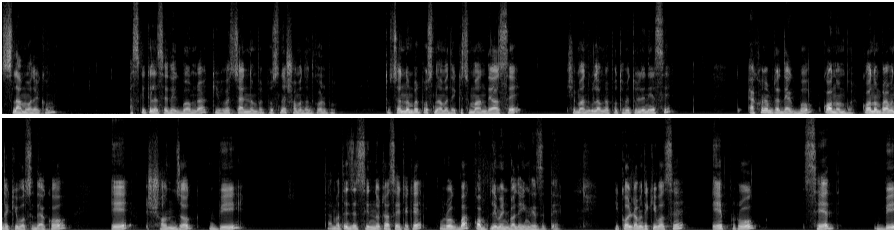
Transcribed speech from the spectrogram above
আসসালামু আলাইকুম। আজকে ক্লাসে দেখব আমরা কীভাবে চার নম্বর প্রশ্নের সমাধান করব। তো চার নম্বর প্রশ্নে আমাদের কিছু মান দেওয়া আছে। সে মানগুলো আমরা প্রথমে তুলে নিয়েছি। তো এখন আমরা দেখব ক নম্বর। ক নম্বর আমাদের কি বলছে? দেখো, এ সংযোগ, বি তার মধ্যে যে চিহ্নটা আছে এটাকে পূরক বা কমপ্লিমেন্ট বলে ইংরেজিতে। ইকলটা আমাদের কি বলছে? এ পূরক, সেদ, বি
